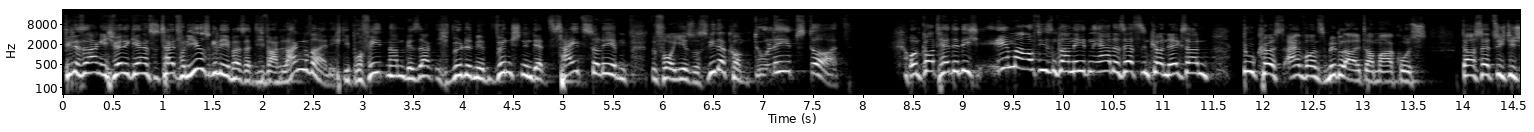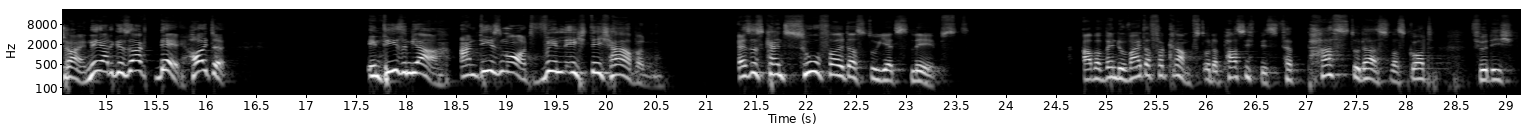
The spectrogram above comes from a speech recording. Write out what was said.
Viele sagen, ich würde gerne zur Zeit von Jesus gelebt haben. Die waren langweilig. Die Propheten haben gesagt, ich würde mir wünschen, in der Zeit zu leben, bevor Jesus wiederkommt. Du lebst dort. Und Gott hätte dich immer auf diesen Planeten Erde setzen können. Er hätte gesagt, du gehörst einfach ins Mittelalter, Markus. Da setze ich dich rein. Nee, er hat gesagt, nee, heute. In diesem Jahr, an diesem Ort will ich dich haben. Es ist kein Zufall, dass du jetzt lebst. Aber wenn du weiter verkrampfst oder passiv bist, verpasst du das, was Gott für dich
